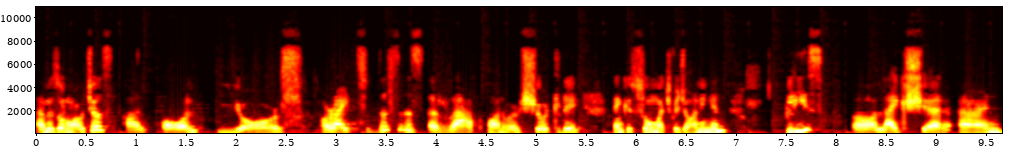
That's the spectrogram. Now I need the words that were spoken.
Amazon vouchers are all yours. All right, so this is a wrap on our show today. Thank you so much for joining in. Please uh, like, share, and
